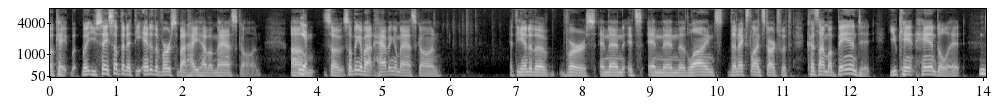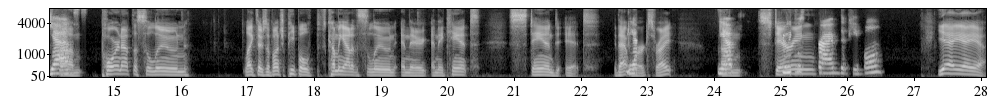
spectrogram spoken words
Okay, but, but you say something at the end of the verse about how you have a mask on. Um, Yeah. So something about having a mask on at the end of the verse, and then it's and then the lines. The next line starts with "Cause I'm a bandit. You can't handle it." Yes. Um, pouring out the saloon, like there's a bunch of people coming out of the saloon, and they and they can't stand it. That Yep. works, right? Yeah. Um, staring. describe the people? Yeah, yeah, yeah.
